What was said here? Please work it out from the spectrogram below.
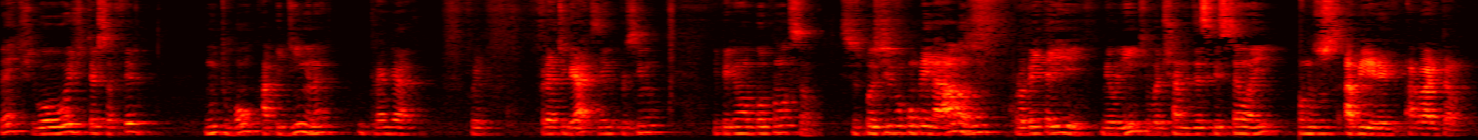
né? chegou hoje, terça-feira. Muito bom, rapidinho, né? Entrega foi frete grátis ainda por cima e peguei uma boa promoção. Esse dispositivo eu comprei na Amazon. Aproveita aí meu link, vou deixar na descrição aí. Vamos abrir agora então.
